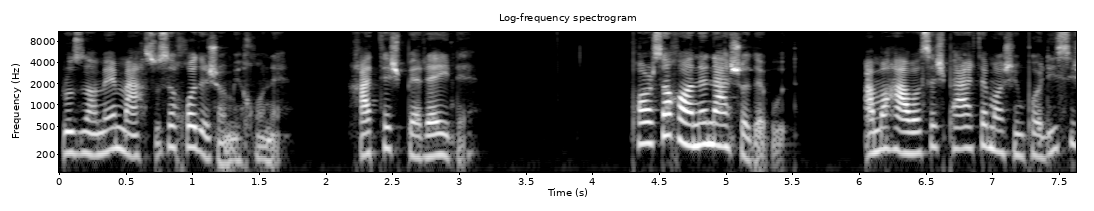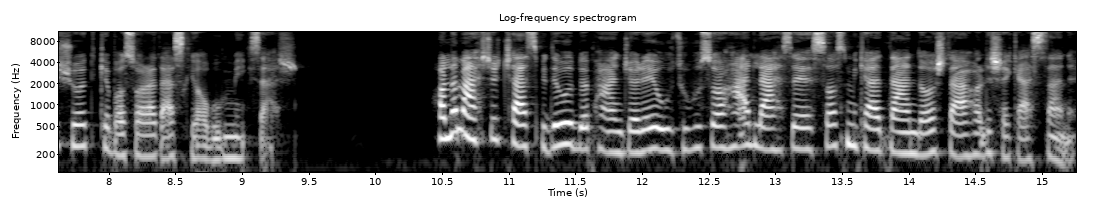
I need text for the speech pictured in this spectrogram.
روزنامه مخصوص خودش رو می‌خونه. خطش به ریله. پارسا خانه نشده بود اما حواسش پرت ماشین پلیسی شد که با سرعت از خیابون میگذشت. حالا محشید چسبیده بود به پنجره اتوبوس و هر لحظه احساس می‌کرد دنداش در حال شکستنه.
